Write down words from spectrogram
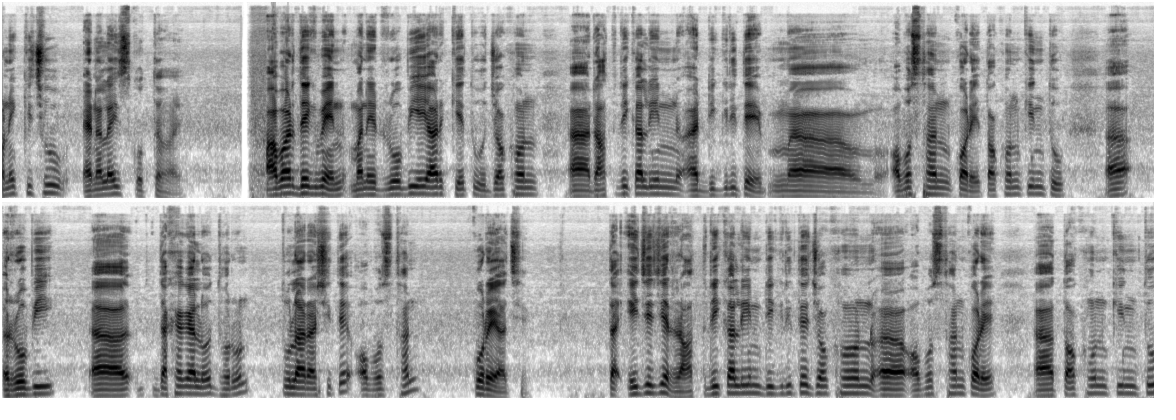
অনেক কিছু অ্যানালাইজ করতে হয়। আবার দেখবেন মানে রবি আর কেতু যখন রাত্রিকালীন ডিগ্রিতে অবস্থান করে, তখন কিন্তু রবি দেখা গেল ধরুন তুলা রাশিতে অবস্থান করে আছে। তা এই যে যে রাত্রিকালীন ডিগ্রিতে যখন অবস্থান করে তখন কিন্তু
